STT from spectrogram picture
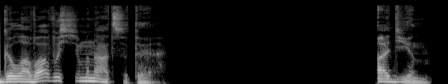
Глава 18 1.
